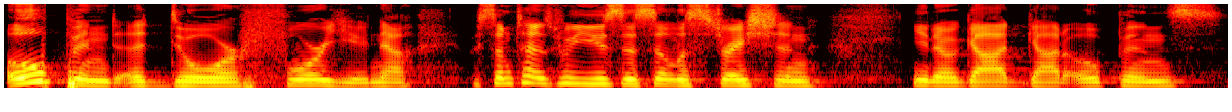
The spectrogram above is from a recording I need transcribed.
opened a door for you. Now, sometimes we use this illustration, you know, God God opens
